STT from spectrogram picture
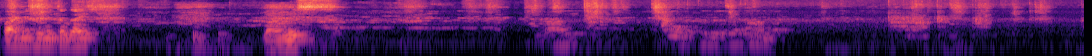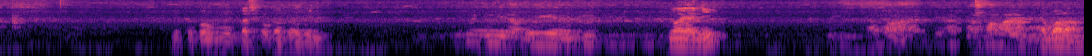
Varnish din ito guys. Varnish. Ito po bukas ko gagawin. Hmm. Ngayon, Aji? Tabalang.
